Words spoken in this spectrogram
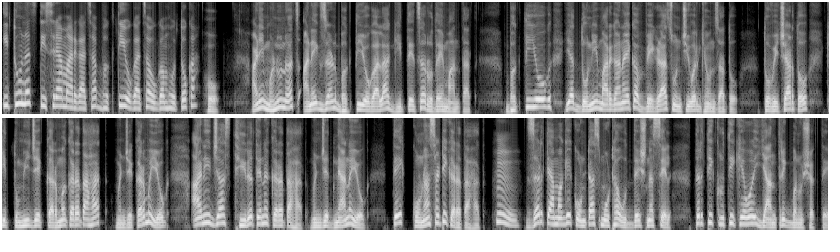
इथूनच तिसऱ्या मार्गाचा भक्तियोगाचा उगम होतो का? हो. आणि म्हणूनच अनेक जण भक्तियोगाला गीतेचं हृदय मानतात. भक्तियोग या दोन्ही मार्गांना एका वेगळ्याच उंचीवर घेऊन जातो. तो विचारतो की तुम्ही जे कर्म करत आहात म्हणजे कर्मयोग आणि ज्या स्थिरतेनं करत आहात म्हणजे ज्ञानयोग ते कोणासाठी करत आहात? जर त्यामागे कोणताच मोठा उद्देश नसेल तर ती कृती केवळ यांत्रिक बनू शकते.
